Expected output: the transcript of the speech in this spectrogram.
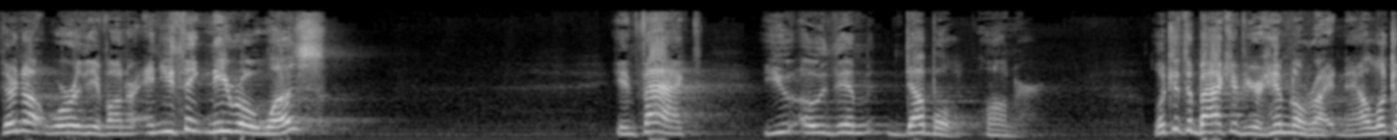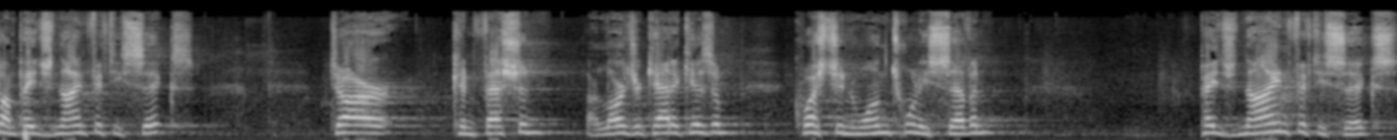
they're not worthy of honor. And you think Nero was? In fact, you owe them double honor. Look at the back of your hymnal right now. Look on page 956 to our confession, our larger catechism, question 127, page 956.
